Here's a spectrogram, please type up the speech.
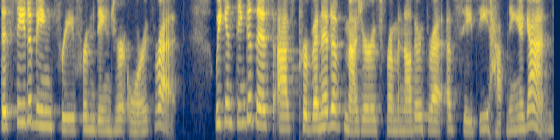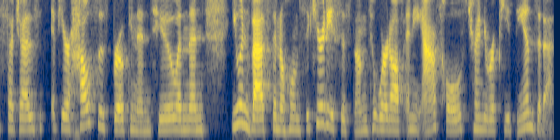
the state of being free from danger or threat. We can think of this as preventative measures from another threat of safety happening again, such as if your house was broken into and then you invest in a home security system to ward off any assholes trying to repeat the incident.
